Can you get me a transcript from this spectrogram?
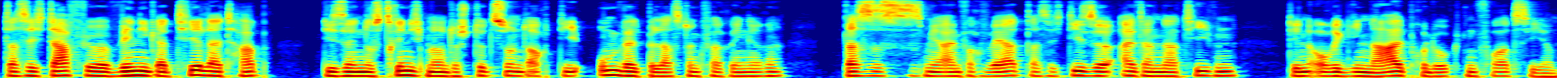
dass ich dafür weniger Tierleid habe, diese Industrie nicht mehr unterstütze und auch die Umweltbelastung verringere, das ist es mir einfach wert, dass ich diese Alternativen den Originalprodukten vorziehe.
